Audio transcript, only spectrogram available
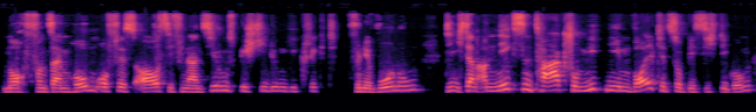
noch von seinem Homeoffice aus die Finanzierungsbestätigung gekriegt für eine Wohnung, die ich dann am nächsten Tag schon mitnehmen wollte zur Besichtigung,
